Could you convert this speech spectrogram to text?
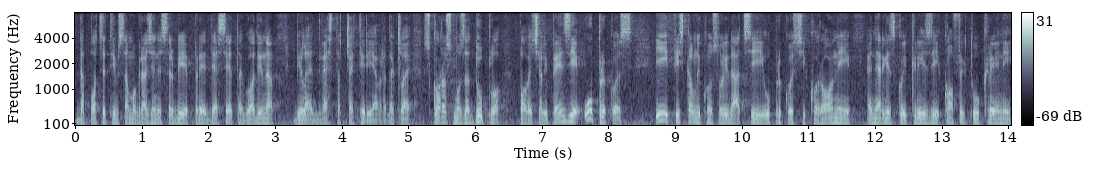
Da podsjetim samo građane Srbije, pre deseta godina bila je 204 evra. Dakle, skoro smo za duplo povećali penzije, uprkos i fiskalnoj konsolidaciji, uprkos i koroni, energetskoj krizi, konfliktu u Ukrajini,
